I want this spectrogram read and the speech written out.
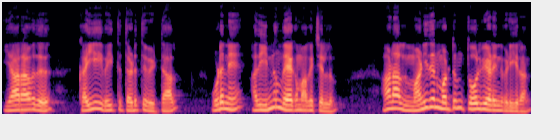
யாராவது கையை வைத்து தடுத்து விட்டால் உடனே அது இன்னும் வேகமாக செல்லும். ஆனால் மனிதன் மட்டும் தோல்வி அடைந்து விடுகிறான்.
